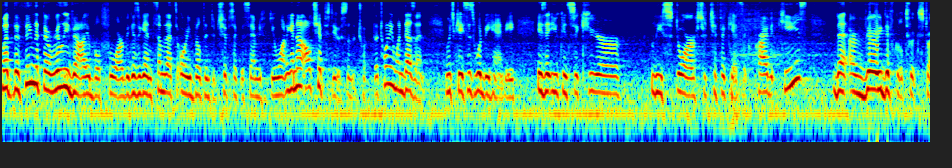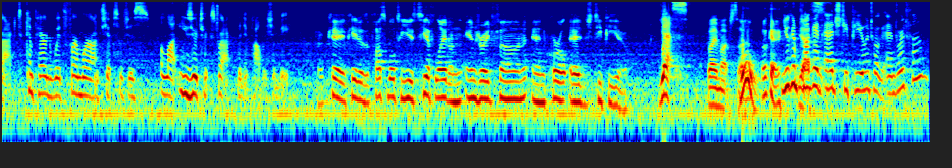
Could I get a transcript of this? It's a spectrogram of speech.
But the thing that they're really valuable for, because again, some of that's already built into chips like the 7051. Again, not all chips do, so the, tw- the 21 doesn't. In which case, this would be handy. Is that you can securely store certificates, like private keys, that are very difficult to extract compared with firmware on chips, which is a lot easier to extract than it probably should be. Okay, Pete, is it possible to use TF Lite on an Android phone and Coral Edge TPU? Yes, very much so. Oh, okay. You can plug Yes. an Edge TPU into an Android phone.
